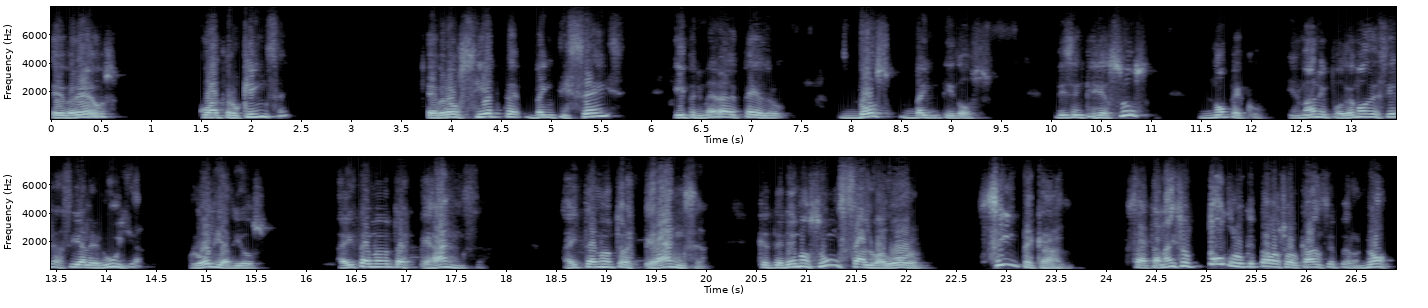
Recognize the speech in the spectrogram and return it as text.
Hebreos 4.15, Hebreos 7.26 y Primera de Pedro 2.22. Dicen que Jesús no pecó. Hermano, y podemos decir así, aleluya, gloria a Dios. Ahí está nuestra esperanza. Ahí está nuestra esperanza, que tenemos un Salvador sin pecado. Satanás hizo todo lo que estaba a su alcance, pero no,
